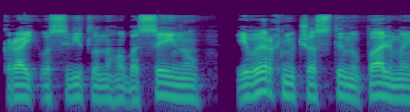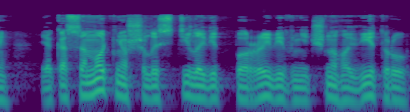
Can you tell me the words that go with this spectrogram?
край освітленого басейну і верхню частину пальми, яка самотньо шелестіла від поривів нічного вітру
